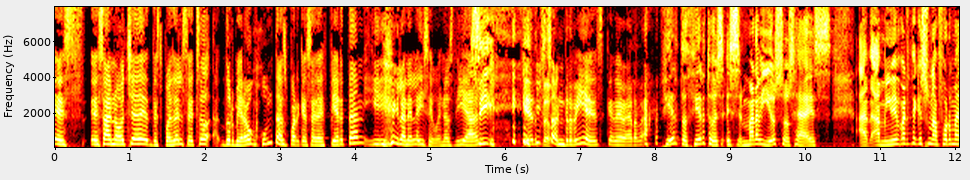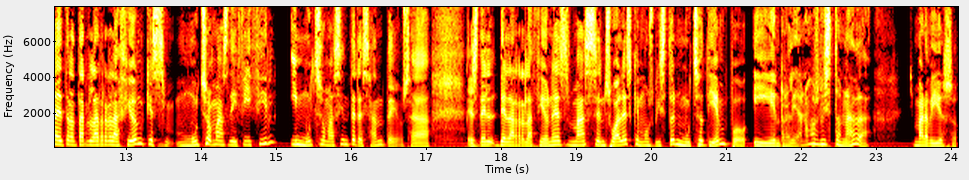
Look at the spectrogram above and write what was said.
Es, esa noche, después del sexo, durmieron juntas porque se despiertan y Villanelle le dice buenos días. Sí, y cierto. sonríes, que de verdad. Cierto, cierto, es, es maravilloso. O sea, es. A, a mí me parece que es una forma de tratar la relación que es mucho más difícil y mucho más interesante. O sea, es de, de las relaciones más sensuales que hemos visto en mucho tiempo. Y en realidad no hemos visto nada. Es maravilloso.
